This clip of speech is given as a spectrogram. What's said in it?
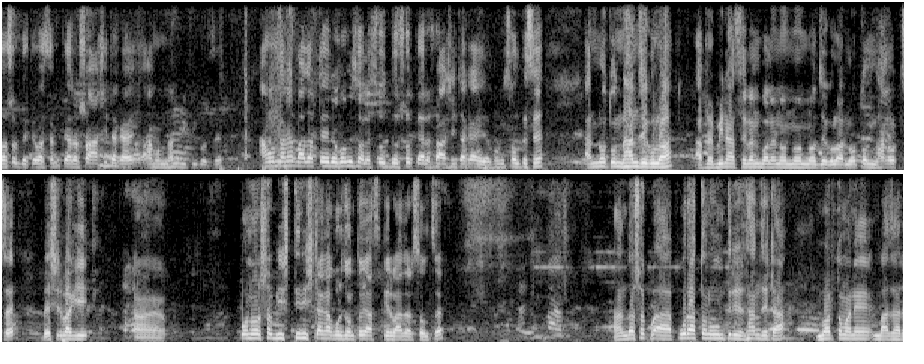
দর্শক, দেখতে পাচ্ছেন, তেরোশো আশি টাকায় আমন ধান বিক্রি করছে। আমন ধানের বাজারটা এরকমই চলে, চোদ্দশো, তেরোশো আশি টাকা এরকমই চলতেছে। আর নতুন ধান যেগুলো, আপনার বিনা সেভেন বলেন, অন্য অন্য যেগুলো নতুন ধান উঠছে, বেশিরভাগই পনেরোশো বিশ, তিরিশ টাকা পর্যন্তই আজকের বাজার চলছে। দর্শক পুরাতন উনত্রিশ ধান যেটা, বর্তমানে বাজার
